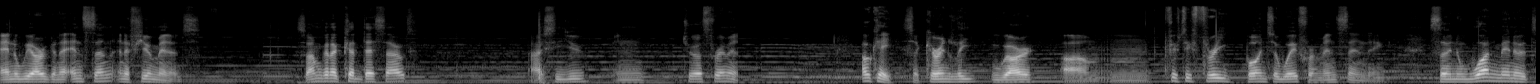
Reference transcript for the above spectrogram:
And we are gonna instant in a few minutes. So I'm gonna cut this out. I see you in two or three minutes. Okay, so currently we are um, 53 points away from instanting. So in one minute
